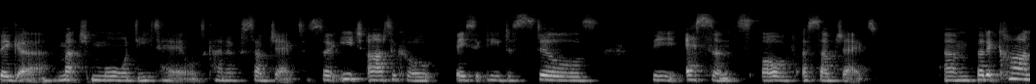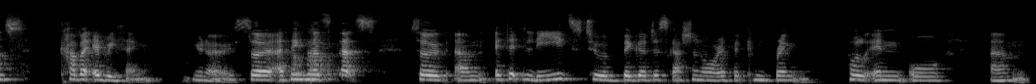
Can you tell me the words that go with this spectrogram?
bigger, much more detailed kind of subject. So each article basically distills the essence of a subject, um, but it can't cover everything, you know. So I think that's that's so um, if it leads to a bigger discussion or if it can bring pull in or um,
